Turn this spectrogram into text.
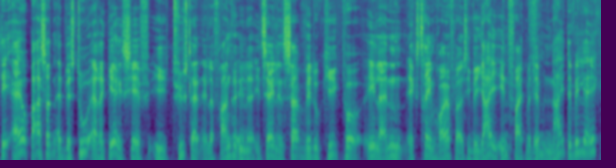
det er jo bare sådan, at hvis du er regeringschef i Tyskland, eller Frankrig, mm. eller Italien, så vil du kigge på en eller anden ekstrem højrefløj og sige, vil jeg i infight med dem? Nej, det vil jeg ikke.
